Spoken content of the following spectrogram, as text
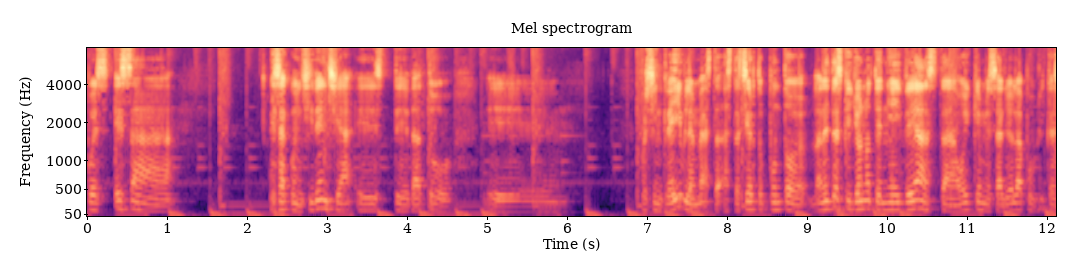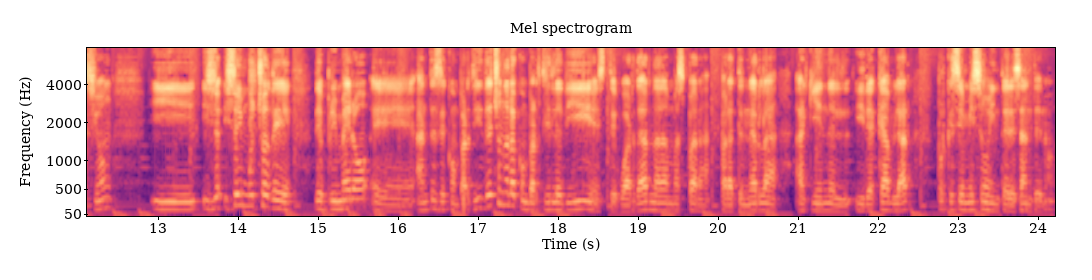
pues esa, esa coincidencia, este dato eh, pues increíble hasta, hasta cierto punto. La neta es que yo no tenía idea hasta hoy que me salió la publicación. Y, soy mucho de, de primero, eh, antes de compartir. De hecho, no la compartí, le di este, guardar nada más para, para tenerla aquí en el y de qué hablar, porque se me hizo interesante, ¿no?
